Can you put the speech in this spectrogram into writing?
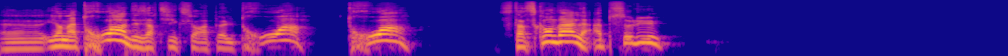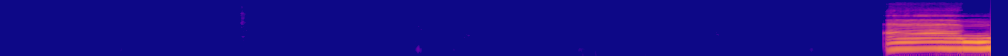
Euh, il y en a trois des articles sur Apple. Trois. Trois. C'est un scandale absolu. Euh,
